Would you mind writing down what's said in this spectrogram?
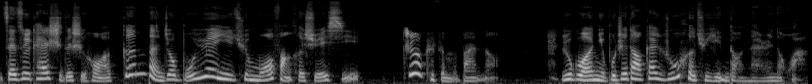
在最开始的时候啊，根本就不愿意去模仿和学习，这可怎么办呢？如果你不知道该如何去引导男人的话，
